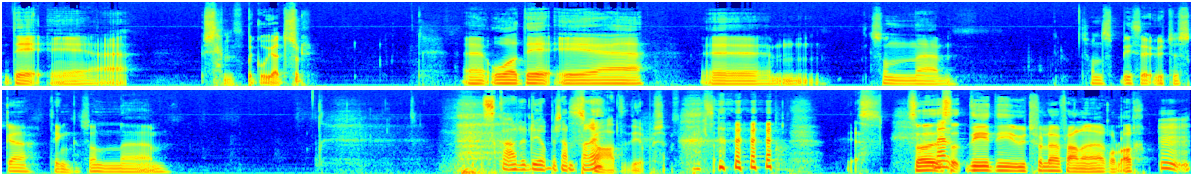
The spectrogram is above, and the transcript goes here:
Det er kjempegod gjødsel. Eh, og det er eh, sånn Sånn spise utyske ting. Sånn Skadedyrbekjempere. skadedyrbekjempelse. yes. Så, Men- så de, de utfyller flere roller. Mm.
